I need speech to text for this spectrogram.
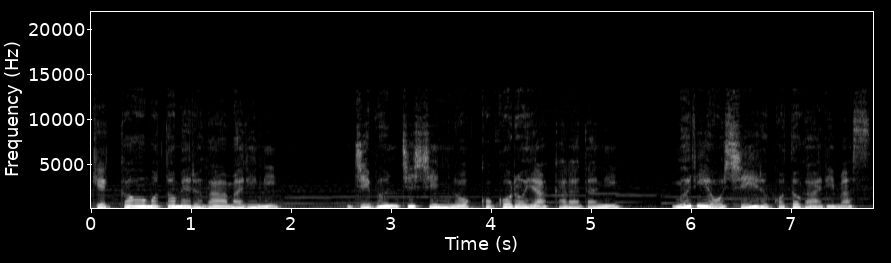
結果を求めるがあまりに自分自身の心や体に無理を強いることがあります。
